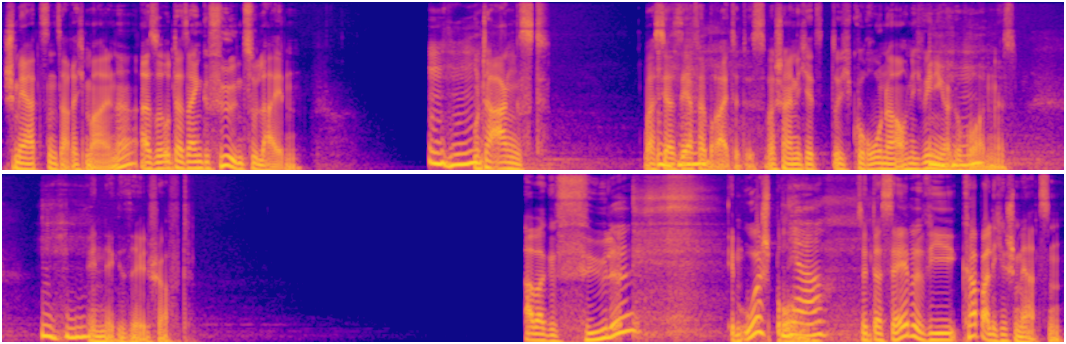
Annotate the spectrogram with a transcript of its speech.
Schmerzen, sag ich mal. Ne? Also unter seinen Gefühlen zu leiden. Mhm. Unter Angst. Was mhm. ja sehr verbreitet ist. Wahrscheinlich jetzt durch Corona auch nicht weniger mhm. geworden ist. Mhm. In der Gesellschaft. Aber Gefühle im Ursprung ja. sind dasselbe wie körperliche Schmerzen.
